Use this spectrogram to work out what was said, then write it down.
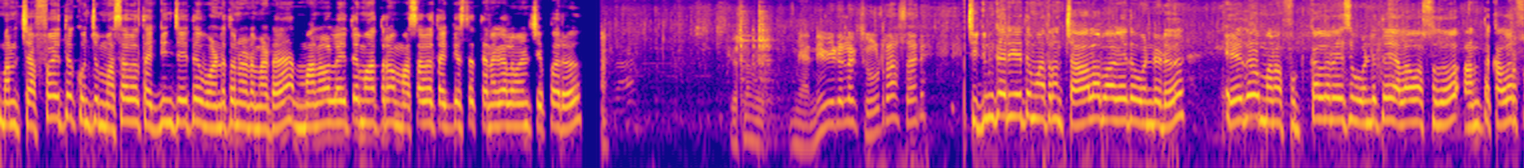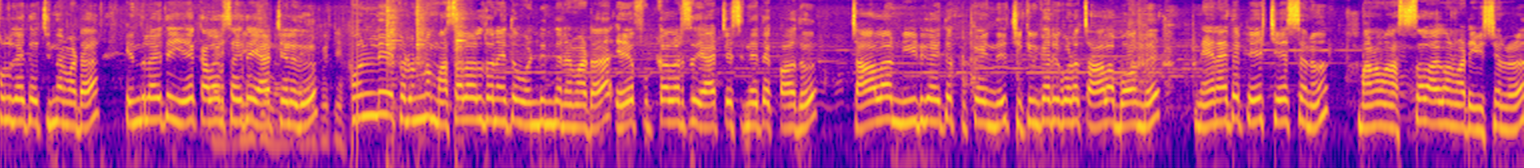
మన చెఫ్ అయితే కొంచెం మసాలా తగ్గించి అయితే వండుతున్నాడు అనమాట మన వాళ్ళు అయితే మాత్రం మసాలా తగ్గిస్తే తినగలమని చెప్పారు. కృష్ణ మీ- మీ అన్ని వీడియోలకు చూడరా సరే? చికెన్ కర్రీ అయితే మాత్రం చాలా బాగా అయితే వండాడు. ఏదో మన ఫుడ్ కలర్ వేసి వండితే ఎలా వస్తుందో అంత కలర్ఫుల్గా అయితే వచ్చిందనమాట. ఇందులో అయితే ఏ కలర్స్ అయితే యాడ్ చేయలేదు. ఓన్లీ ఇక్కడ ఉన్న మసాలాలతో అయితే వండింది అనమాట ఏ ఫుడ్ కలర్స్ యాడ్ చేసింది అయితే కాదు. చాలా నీట్గా అయితే కుక్ అయింది. చికెన్ కర్రీ కూడా చాలా బాగుంది. నేనైతే టేస్ట్ చేస్తాను. మనం అస్సలు ఆగం అనమాట ఈ విషయంలో.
